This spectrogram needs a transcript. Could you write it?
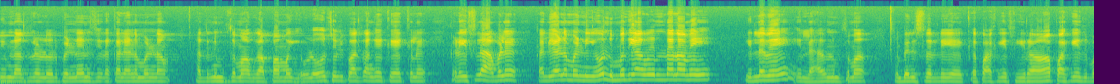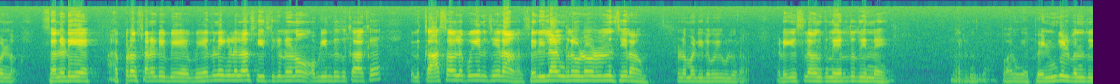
திம்நாத்தில் உள்ள ஒரு பெண்ணை என்ன செய்ய கல்யாணம் பண்ணான். அது நிமித்தமாக அவங்க அப்பா அம்மா எவ்வளோ சொல்லி பார்த்தாங்க கேட்கல. கடைசியில் அவளை கல்யாணம் பண்ணியும் நிம்மதியாக இருந்தானாவே இல்லவே இல்லை. அது நிமிஷமாக பெலிஸ்வருடைய பகையை சீராக பகையை இது பண்ணலாம். தன்னுடைய அப்புறம் தன்னுடைய வே வேதனைகளெல்லாம் தீர்த்துக்கிடணும் அப்படின்றதுக்காக இந்த காசாவில் போய் என்ன செய்கிறான் செலிலாங்கிறவளோட என்ன செய்கிறான் அவளோட மடியில் போய் விழுறான். கடைசியில் அவனுக்கு நேர்ந்தது என்ன? மருந்து தான். பாருங்கள் பெண்கள் வந்து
